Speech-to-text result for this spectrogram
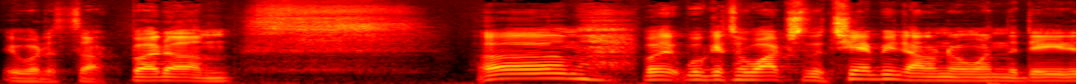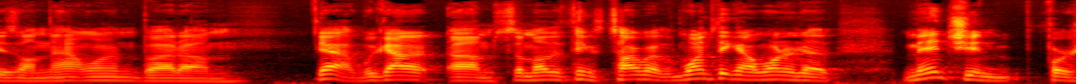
it would have sucked. But um, um, but we'll get to watch the champion. I don't know when the date is on that one, but um, yeah, we got um some other things to talk about. One thing I wanted to mention for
